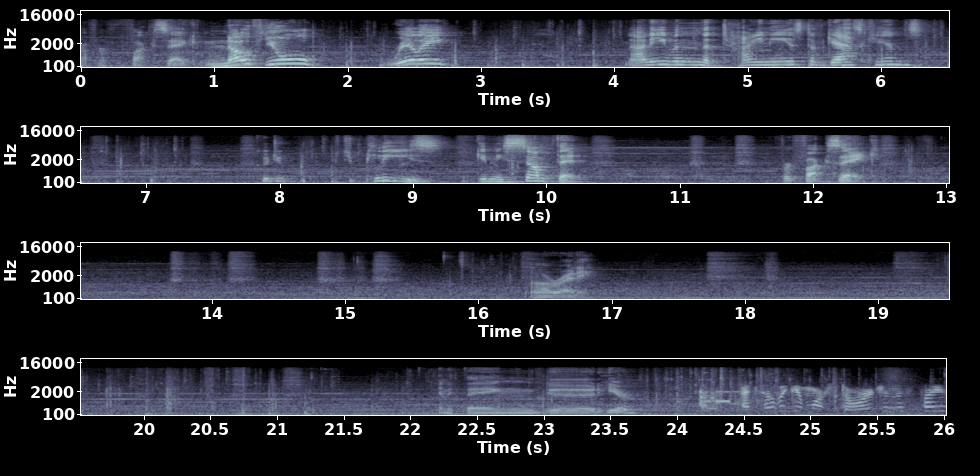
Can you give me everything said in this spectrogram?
Oh, for fuck's sake. No fuel? Really? Not even the tiniest of gas cans? Could you, could you please give me something? For fuck's sake. Alrighty. Anything good here? Until we get more storage in this place,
